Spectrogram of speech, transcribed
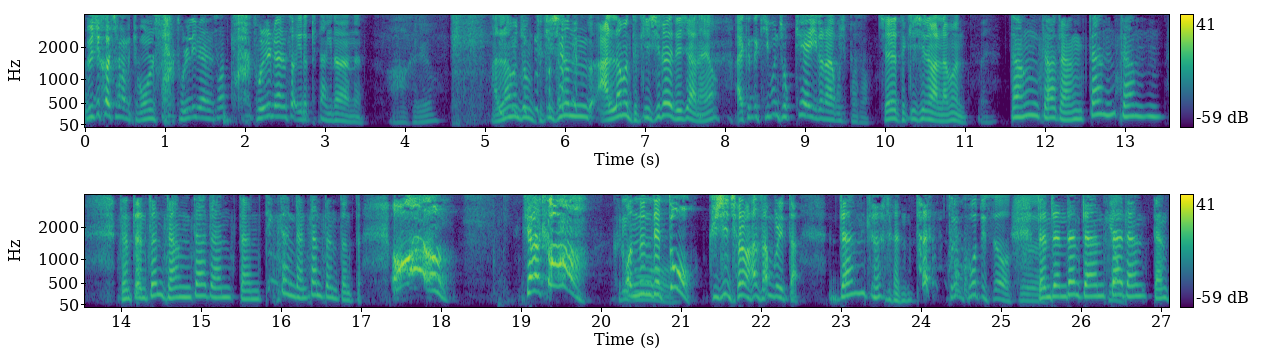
뮤지컬처럼 이렇게 몸을 싹 돌리면서 딱 돌면서 이렇게 딱 일어나는. 아 그래요? 알람은 좀 듣기 싫은 알람은 듣기 싫어야 되지 않아요? 아 근데 기분 좋게 일어나고 싶어서. 제 듣기 싫은 알람은 네. 땅따당 딴딴 딴딴딴땅따단딴 띵땅딴딴딴딴딴 어! 제발 꺼! 껐는데 또 귀신처럼 한 3분 있다 땅따단 딴 그리고 그것도 있어. 그 딴딴딴딴따단딴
